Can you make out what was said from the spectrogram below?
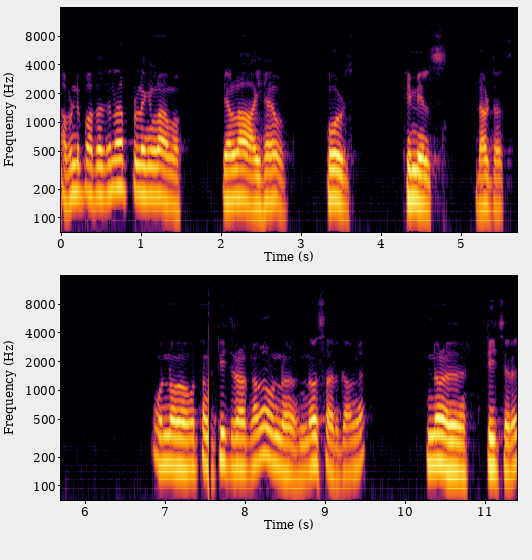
அப்படின்னு பார்த்தாச்சுன்னா பிள்ளைங்களாம் எல்லாம் I have four females doctors ஒன்று ஒருத்தவங்க டீச்சராக இருக்காங்க ஒன்று நர்ஸாக இருக்காங்க. இன்னொரு teacher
